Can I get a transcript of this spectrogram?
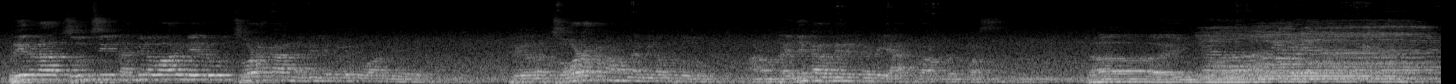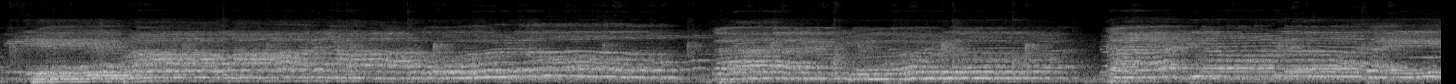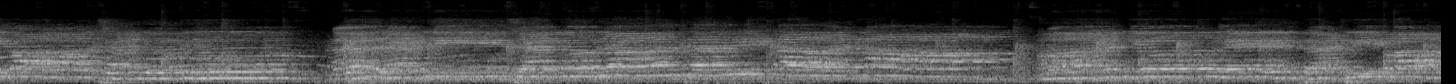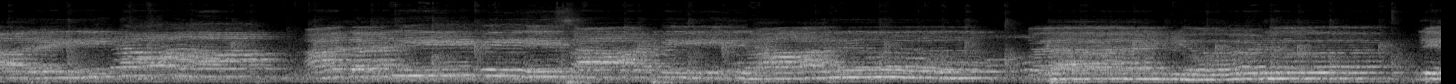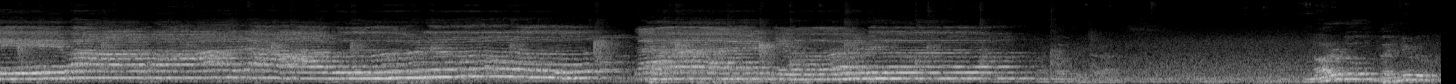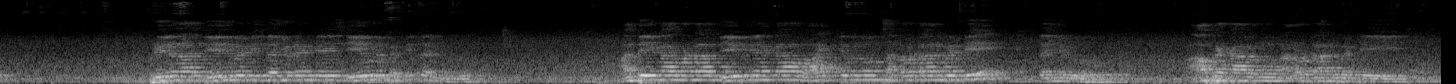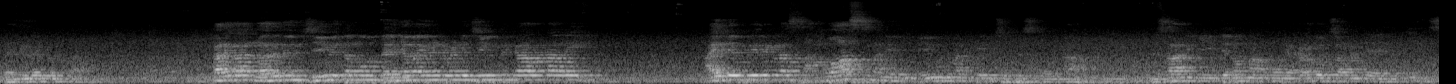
ప్రియులా చూచి నమ్మిన వారు వేరు చూడక నమ్మినటువంటి వారు వేరు. ప్రియుల చూడక మనం నమ్మినప్పుడు మనం ధన్యకరమైనటువంటి ఏర్పాట్లోకి వస్తాం. నరుడు బట్టి ధన్యుడు. ఆ ప్రకారము నడవటాన్ని బట్టి ధన్యుడై కనుక నరుని జీవితము ధన్యమైనటువంటి జీవితంగా ఉండాలి. అయితే మీరు ఇక్కడ సహవాసం అనేది దేవుడు మనకి చూపిస్తూ ఉన్నా నిజానికి ఈ దినం మనము ఎక్కడికి వచ్చామంటే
